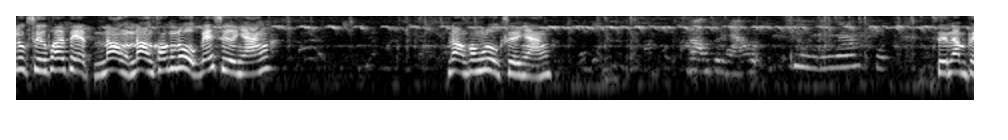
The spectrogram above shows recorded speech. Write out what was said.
ลูกซื้อพ่อเพชรน้องน้องของลูกได้ซื้อหยังน้องของลูกซื้อหยังน้องซื้อหยังลูกชื่อน้ำเพชรซื้อน้ำเพ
